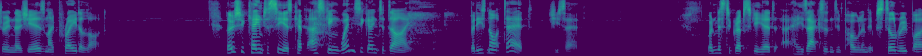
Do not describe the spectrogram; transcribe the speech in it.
during those years and I prayed a lot. Those who came to see us kept asking, When is he going to die? But he's not dead, she said. When Mr. Grebski had uh, his accident in Poland, it was still ruled by,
